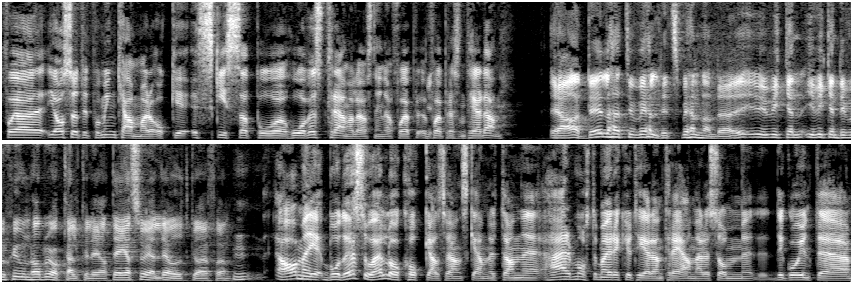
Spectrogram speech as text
får jag, jag har suttit på min kammare och eh, skissat på HVs tränarlösning där. Får jag, får jag presentera den? Ja, det lät ju väldigt spännande. I vilken, I vilken division har du då kalkylerat? Det är SHL då utgår jag ifrån? Mm, ja, men både SHL och Hockeyallsvenskan. Utan eh, här måste man ju rekrytera en tränare som... Det går ju inte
